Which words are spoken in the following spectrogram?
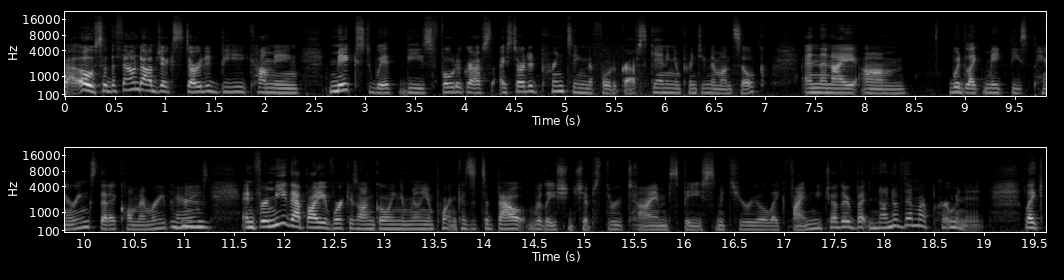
oh so the found objects started becoming mixed with these photographs i started printing the photographs scanning and printing them on silk and then i um would like make these pairings that I call memory mm-hmm. pairings. And for me, that body of work is ongoing and really important because it's about relationships through time, space, material, like finding each other, but none of them are permanent. Like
